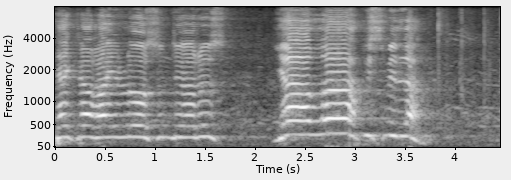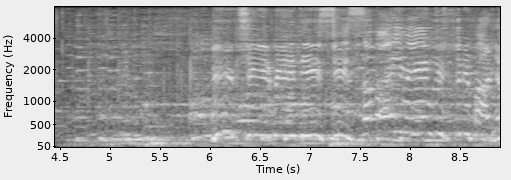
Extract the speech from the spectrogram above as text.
Tekrar hayırlı olsun diyoruz. Ya Allah, Bismillah. Büyükşehir Belediyesi Sanayi ve Endüstri Merkezi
